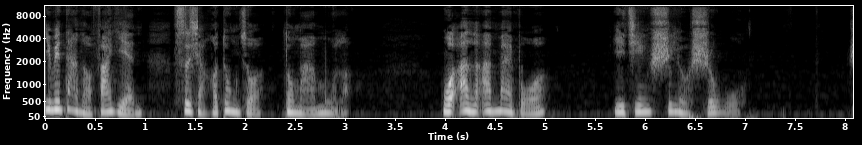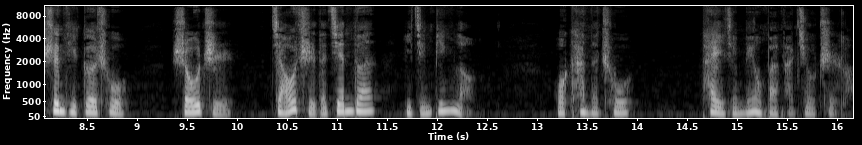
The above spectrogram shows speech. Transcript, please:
因为大脑发炎，思想和动作都麻木了。我按了按脉搏，已经时有时无。身体各处，手指、脚趾的尖端已经冰冷，我看得出，他已经没有办法救治了。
